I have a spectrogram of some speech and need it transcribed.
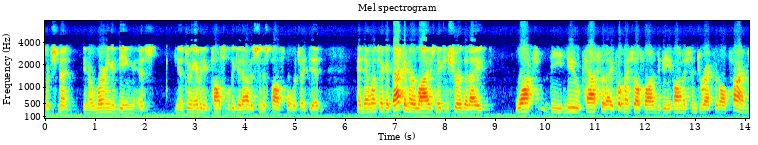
which meant, you know, learning and being as, you know, doing everything possible to get out as soon as possible, which I did. And then once I get back in their lives, making sure that I walked the new path that I put myself on to be honest and direct at all times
